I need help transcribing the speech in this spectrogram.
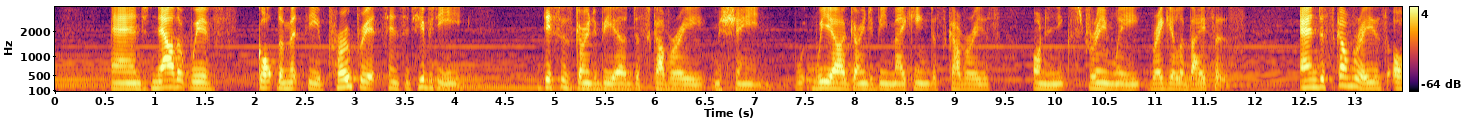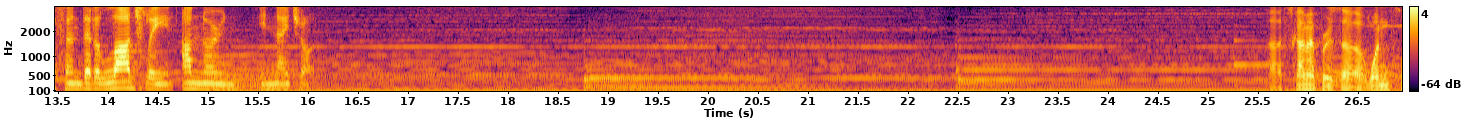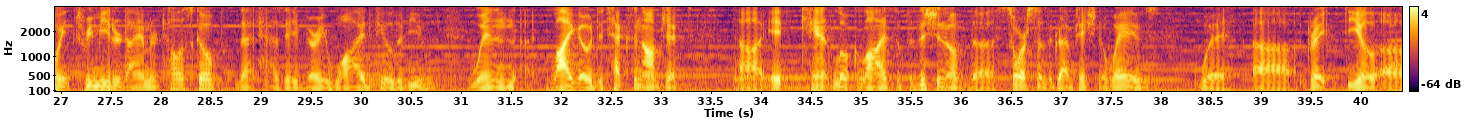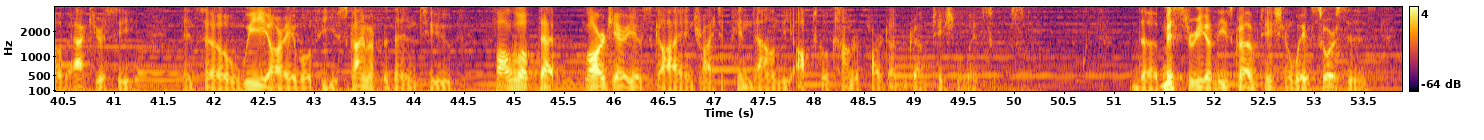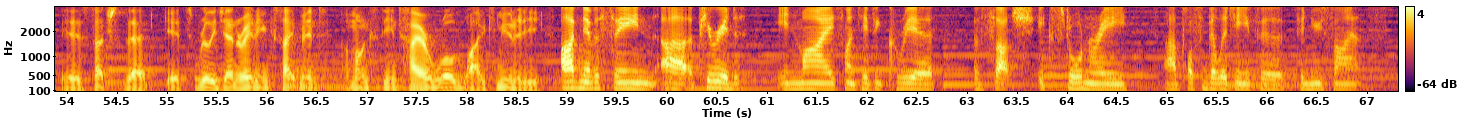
And now that we've got them at the appropriate sensitivity, this is going to be a discovery machine. We are going to be making discoveries on an extremely regular basis and discoveries often that are largely unknown in nature. Uh, SkyMapper is a 1.3 meter diameter telescope that has a very wide field of view. When LIGO detects an object, uh, it can't localize the position of the source of the gravitational waves with uh, a great deal of accuracy. And so we are able to use SkyMapper then to follow up that large area of sky and try to pin down the optical counterpart of the gravitational wave source. The mystery of these gravitational wave sources is such that it's really generating excitement amongst the entire worldwide community. I've never seen uh, a period in my scientific career of such extraordinary uh, possibility for, for new science.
